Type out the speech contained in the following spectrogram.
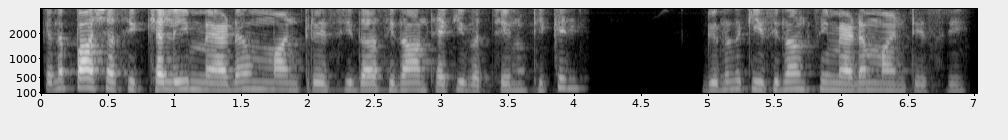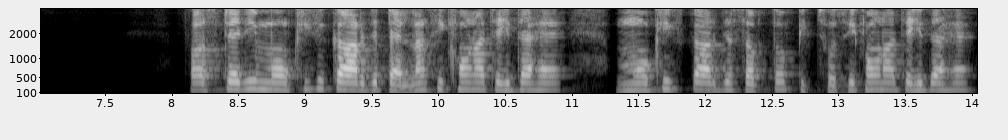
ਕਹਿੰਦਾ ਭਾਸ਼ਾ ਸਿੱਖਿਆ ਲਈ ਮੈਡਮ ਮਾਂਟਰੇਸੀ ਦਾ ਸਿਧਾਂਤ ਹੈ ਕਿ ਬੱਚੇ ਨੂੰ, ਠੀਕ ਹੈ ਜੀ? ਵੀ ਉਹਨਾਂ ਦਾ ਕੀ ਸਿਧਾਂਤ ਸੀ ਮੈਡਮ ਮਾਂਟੇਸਰੀ ਫਸਟ ਹੈ ਜੀ, ਮੌਖਿਕ ਕਾਰਜ ਪਹਿਲਾਂ ਸਿਖਾਉਣਾ ਚਾਹੀਦਾ ਹੈ। ਮੌਖਿਕ ਕਾਰਜ ਸਭ ਤੋਂ ਪਿੱਛੋਂ ਸਿਖਾਉਣਾ ਚਾਹੀਦਾ ਹੈ।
